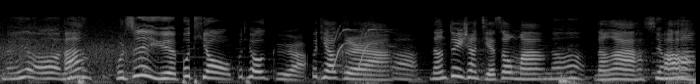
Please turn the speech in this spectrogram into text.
没有啊，不至于不挑不挑歌，不挑歌啊？啊，能对上节奏吗？能，能啊。行吗？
